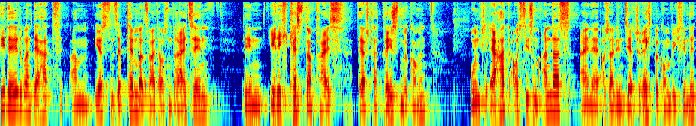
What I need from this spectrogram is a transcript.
Dieter Hildebrand, der hat am 1. September 2013 den Erich-Kästner-Preis der Stadt Dresden bekommen. Und er hat aus diesem Anlass eine, also hat ihn sehr zurecht bekommen, wie ich finde,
